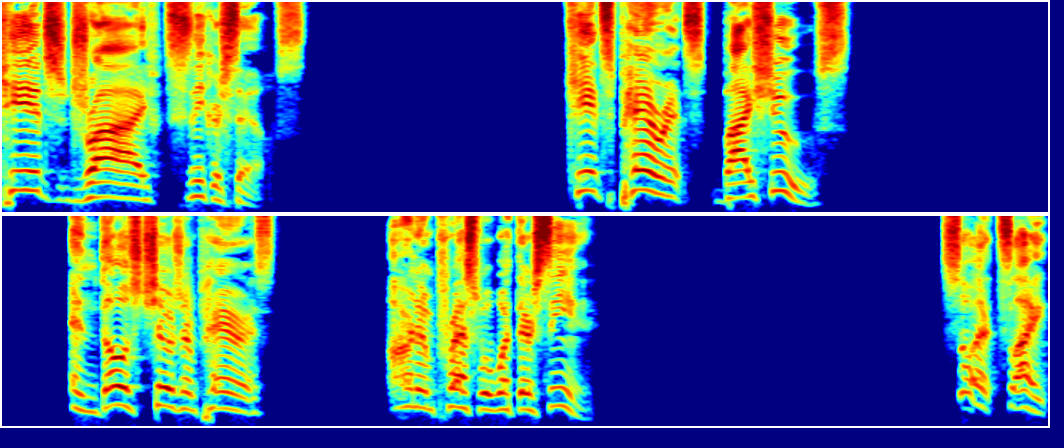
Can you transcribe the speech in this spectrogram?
kids drive sneaker sales. Kids' parents buy shoes. And those children parents aren't impressed with what they're seeing. So it's like,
